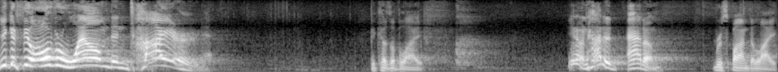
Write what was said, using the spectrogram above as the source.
You can feel overwhelmed and tired because of life. You know, and how did Adam respond to life?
